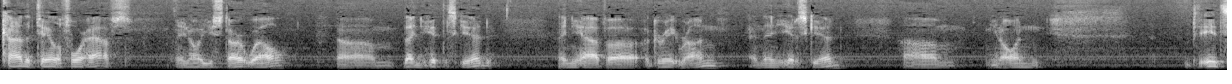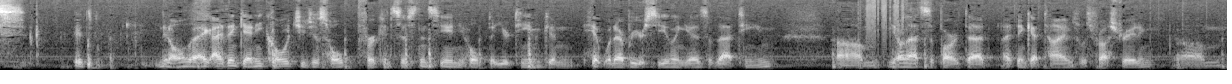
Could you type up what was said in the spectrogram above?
Kind of the tale of four halves. You know, you start well, um, then you hit the skid, then you have a, a, great run, and then you hit a skid. Um, you know, and it's it's you know, I, I, think any coach, you just hope for consistency and you hope that your team can hit whatever your ceiling is of that team. Um, you know, that's the part that I think at times was frustrating. Um,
